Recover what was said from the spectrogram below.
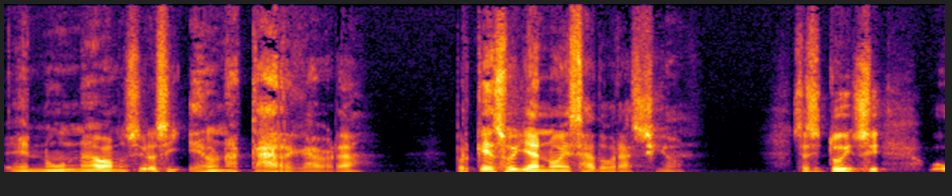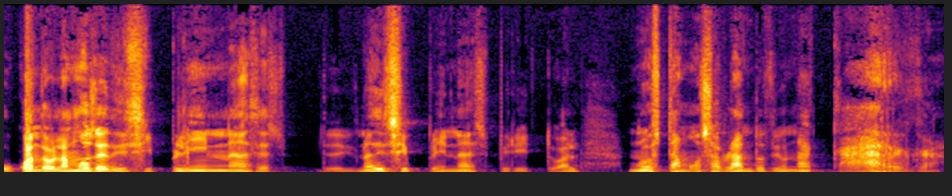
en una, vamos a decirlo así, en una carga, ¿verdad? Porque eso ya no es adoración. O sea, si tú, cuando hablamos de disciplinas, de una disciplina espiritual, no estamos hablando de una carga.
